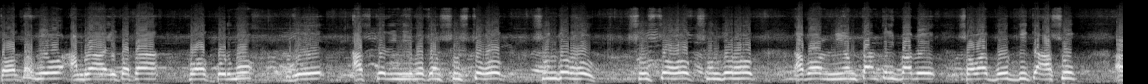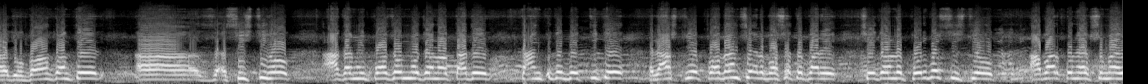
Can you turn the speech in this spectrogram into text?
তথাপিও আমরা একথা প্রয়োগ করব যে আজকের এই নির্বাচন সুস্থ হোক সুন্দর হোক সুস্থ হোক সুন্দর হোক এবং নিয়মতান্ত্রিকভাবে সবাই ভোট দিতে আসুক। আর গণতন্ত্রের সৃষ্টি হোক, আগামী প্রজন্ম যেন তাদের কাঙ্ক্ষিত ব্যক্তিকে রাষ্ট্রীয় প্রধান চেয়ার বসাতে পারে, সেই ধরনের পরিবেশ সৃষ্টি হোক। আবার কোনো এক সময়,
